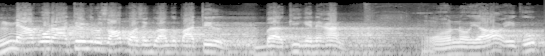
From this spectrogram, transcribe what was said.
Nek aku ora adil terus sapa sing mbok anggap adil bagi ngenean. Ngono ya iku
